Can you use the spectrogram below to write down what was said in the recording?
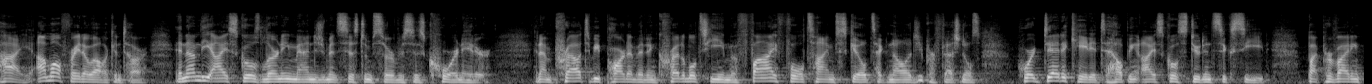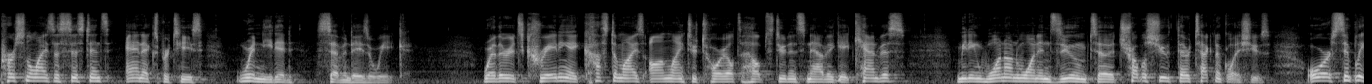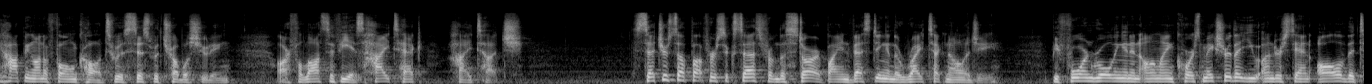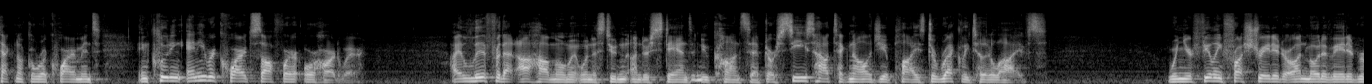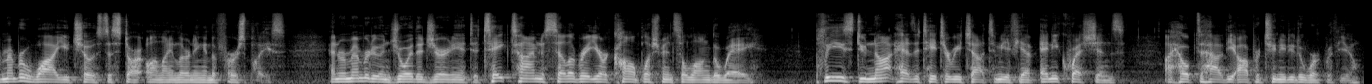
Hi, I'm Alfredo Alcantar, and I'm the iSchool's Learning Management System Services Coordinator. And I'm proud to be part of an incredible team of five full-time skilled technology professionals who are dedicated to helping iSchool students succeed by providing personalized assistance and expertise when needed seven days a week. Whether it's creating a customized online tutorial to help students navigate Canvas, meeting one-on-one -on -one in Zoom to troubleshoot their technical issues, or simply hopping on a phone call to assist with troubleshooting. Our philosophy is high-tech, high-touch. Set yourself up for success from the start by investing in the right technology. Before enrolling in an online course, make sure that you understand all of the technical requirements, including any required software or hardware. I live for that aha moment when a student understands a new concept or sees how technology applies directly to their lives. When you're feeling frustrated or unmotivated, remember why you chose to start online learning in the first place. And remember to enjoy the journey and to take time to celebrate your accomplishments along the way. Please do not hesitate to reach out to me if you have any questions. I hope to have the opportunity to work with you.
